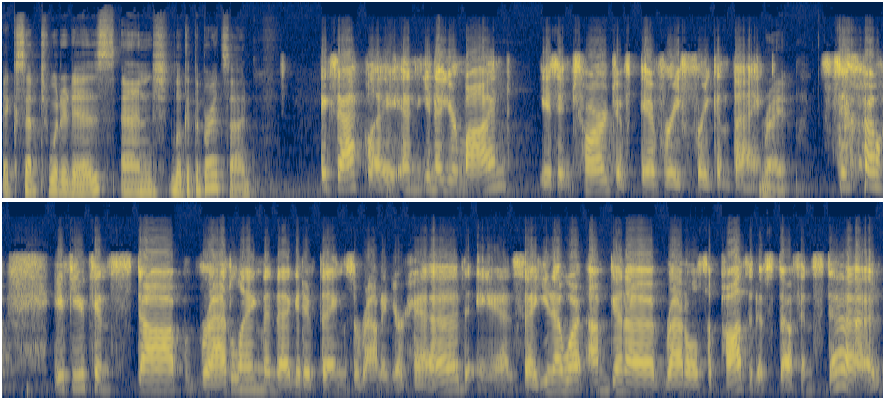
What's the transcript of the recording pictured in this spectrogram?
accept what it is, and look at the bright side. Exactly, and you know, your mind is in charge of every freaking thing. Right. So, if you can stop rattling the negative things around in your head and say, you know what, I'm going to rattle some positive stuff instead,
